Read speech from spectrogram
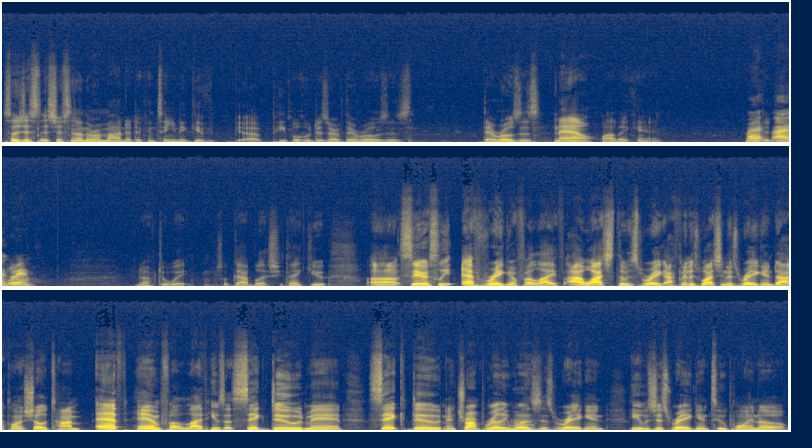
So just it's just another reminder to continue to give uh, people who deserve their roses their roses now while they can. While Right. they do- I while- agree. You don't have to wait. So God bless you. Thank you. Uh, seriously, F Reagan for life. I watched this Reagan. I finished watching this Reagan doc on Showtime. F him for life. He was a sick dude, man. Sick dude. And Trump really was just Reagan. He was just Reagan 2.0.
